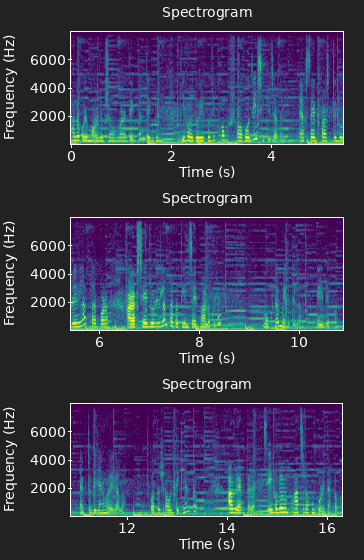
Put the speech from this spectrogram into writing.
ভালো করে মনোযোগ সহকারে দেখবেন দেখবেন কীভাবে তৈরি করছি, খুব সহজেই শিখে যাবেন। এক সাইড ফার্স্টে জুড়ে নিলাম, তারপর আর এক সাইড জুড়ে দিলাম, তারপর তিন সাইড ভালো করে মুখটা মেরে দিলাম। এই দেখুন, একটা ডিজাইন হয়ে গেল। কত সহজ দেখলেন তো? আরও একটা দেখাচ্ছি। এইভাবে আমি পাঁচ রকম করে দেখাবো।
